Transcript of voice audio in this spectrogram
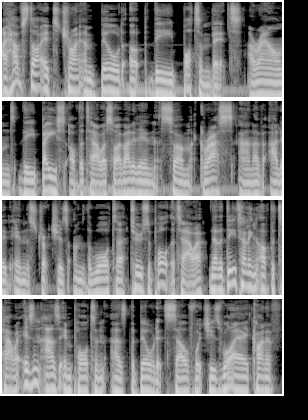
I have started to try and build up the bottom bit around the base of the tower. So I've added in some grass and I've added in the structures under the water to support the tower. Now the detailing of the tower isn't as important as the build itself, which is why I kind of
